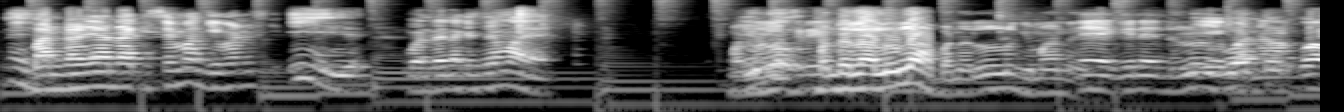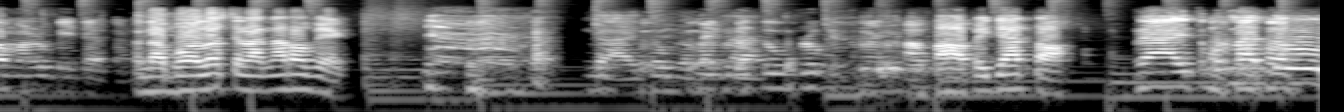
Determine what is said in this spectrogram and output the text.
nih. Bandelnya anak SMA gimana sih? Iya, bandana SMA ya. Bandel Dulu- bandel lalu lah, bandel lalu gimana ya? Nih gini dulu Iya, gua tuh gua sama lu beda kan. Kena bolos celana robek. enggak itu enggak Main pernah. kuda tumpluk gitu kan. Apa HP jatuh? Nah, itu pernah tuh.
